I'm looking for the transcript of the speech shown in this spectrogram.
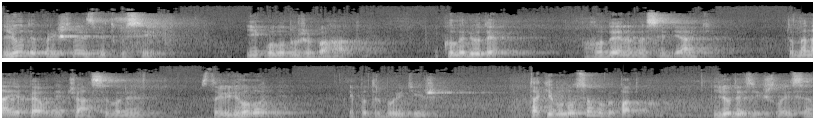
Люди прийшли звідусіль, їх було дуже багато. І коли люди годинами сидять, то минає певний час, і вони стають голодні і потребують їжі. Так і було в цьому випадку. Люди зійшлися,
